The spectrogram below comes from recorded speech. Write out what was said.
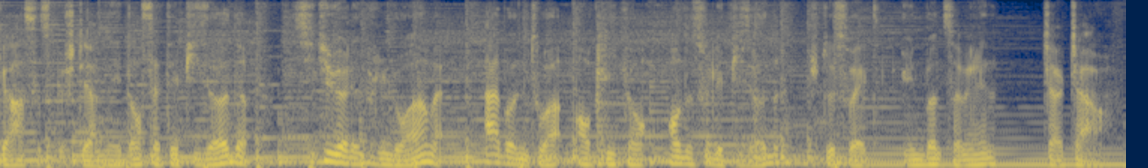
grâce à ce que je t'ai amené dans cet épisode. Si tu veux aller plus loin, bah, abonne-toi en cliquant en dessous de l'épisode. Je te souhaite une bonne semaine. Ciao, ciao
